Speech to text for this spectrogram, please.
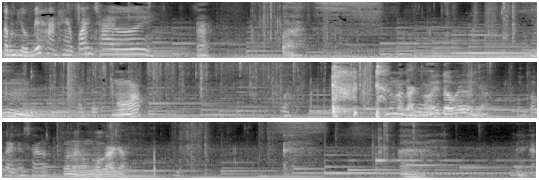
Tầm hiểu biết hạn hẹp của anh trai ơi. À. gạch nó đi đâu hết rồi nhỉ? Không có cái cái sao? Con này không có gạch à? À. Cắt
